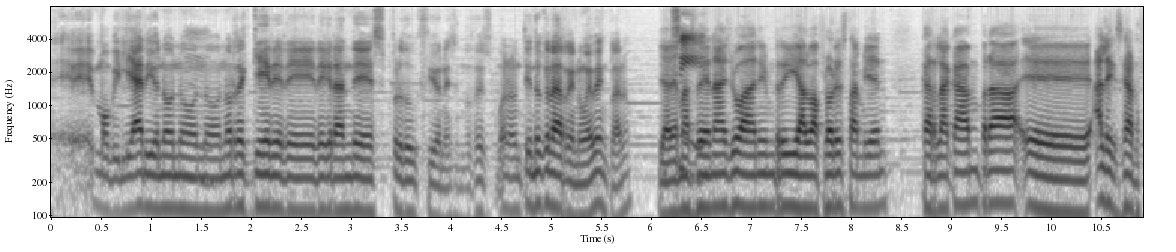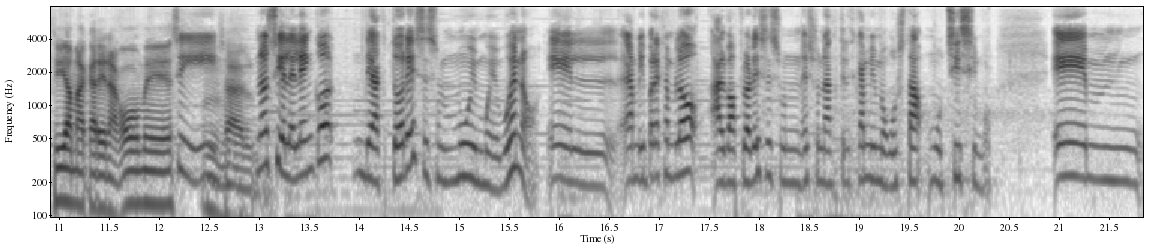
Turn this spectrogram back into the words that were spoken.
Eh, mobiliario, no, no, no, no requiere de, de grandes producciones. Entonces, bueno, entiendo que la renueven, claro. Y además Sí. de Joan Imri, Alba Flores también, Carla Campra, eh, Alex García, Macarena Gómez. Sí, O sea, el- no, sí, el elenco de actores es muy, muy bueno. El, a mí, por ejemplo, Alba Flores es, un- es una actriz que a mí me gusta muchísimo. Em,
